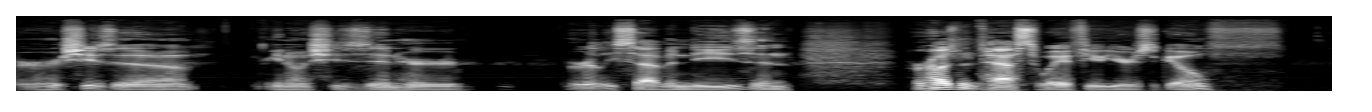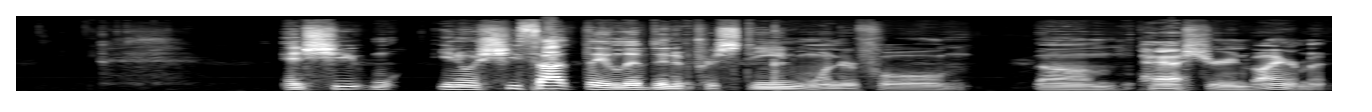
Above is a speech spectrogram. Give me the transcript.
her she's a you know she's in her early 70s, and her husband passed away a few years ago. And she you know, she thought they lived in a pristine, wonderful um, pasture environment.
